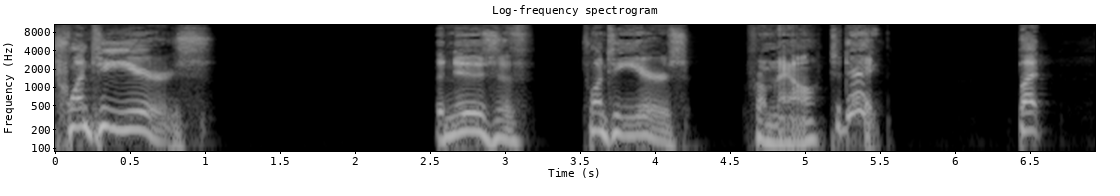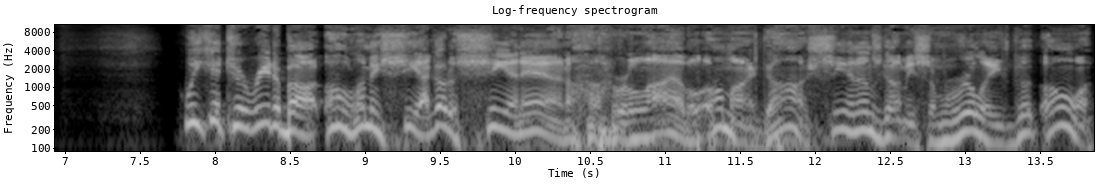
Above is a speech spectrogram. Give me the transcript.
20 years, the news of 20 years from now today. We get to read about, oh, let me see. I go to CNN, reliable. Oh, my gosh, CNN's got me some really good. Oh,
